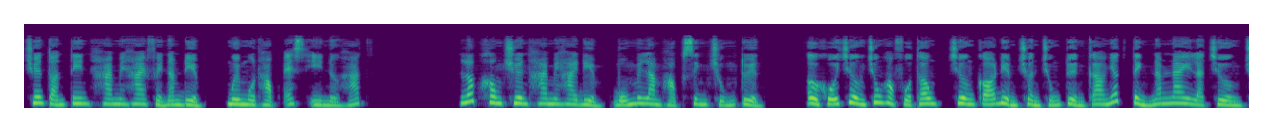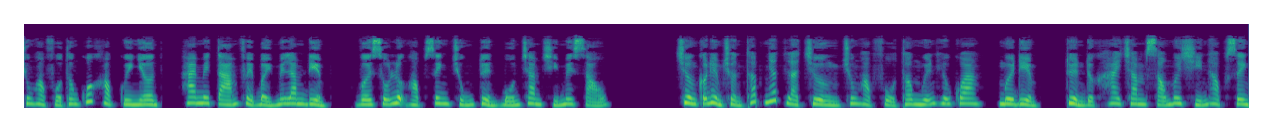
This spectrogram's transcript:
chuyên toán tin 22,5 điểm, 11 học SINH. Lớp không chuyên 22 điểm, 45 học sinh trúng tuyển. Ở khối trường trung học phổ thông, trường có điểm chuẩn trúng tuyển cao nhất tỉnh năm nay là trường Trung học phổ thông Quốc học Quy Nhơn, 28,75 điểm, với số lượng học sinh trúng tuyển 496. Trường có điểm chuẩn thấp nhất là trường Trung học phổ thông Nguyễn Hữu Quang, 10 điểm, tuyển được 269 học sinh.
